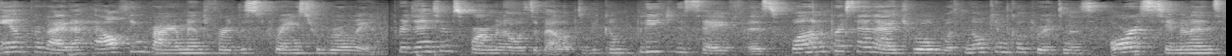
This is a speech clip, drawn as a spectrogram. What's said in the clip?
and provide a healthy environment for the strains to grow in. Prodentim's formula was developed to be completely safe, it's 100% natural with no chemical treatments or stimulants,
